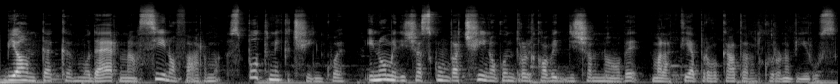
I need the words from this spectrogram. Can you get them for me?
BioNTech, Moderna, Sinopharm, Sputnik 5, i nomi di ciascun vaccino contro il Covid-19, malattia provocata dal coronavirus,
